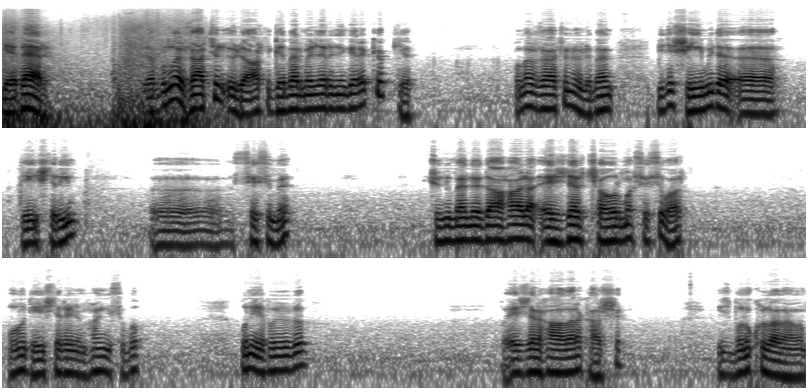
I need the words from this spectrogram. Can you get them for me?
Geber. Ya bunlar zaten ölü. Artık gebermelerine gerek yok ki. Bunlar zaten öyle. Ben bir de şeyimi de e, değiştireyim. E, sesimi. Çünkü bende daha hala ejder çağırma sesi var. Onu değiştirelim. Hangisi bu? Bunu yapıyordu. Bu ejderhalara karşı. Biz bunu kullanalım.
